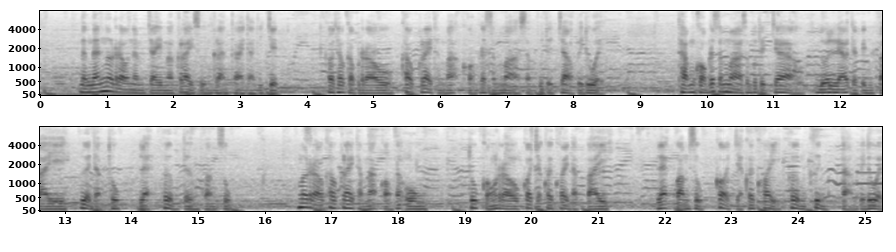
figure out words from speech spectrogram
7 ดังนั้นเมื่อเรานำใจมาใกล้ศูนย์กลางกายฐานที่ 7 ก็เท่ากับเราเข้าใกล้ธรรมะของพระสัมมาสัมพุทธเจ้าไปด้วย ธรรมของพระสัมมาสัมพุทธเจ้าล้วนแล้วแต่เป็นไปเพื่อดับทุกข์และเพิ่มเติมความสุข เมื่อเราเข้าใกล้ธรรมะของพระองค์ ทุกข์ของเราก็จะค่อยๆดับไป และความสุขก็จะค่อยๆ เพิ่มขึ้นตามไปด้วย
